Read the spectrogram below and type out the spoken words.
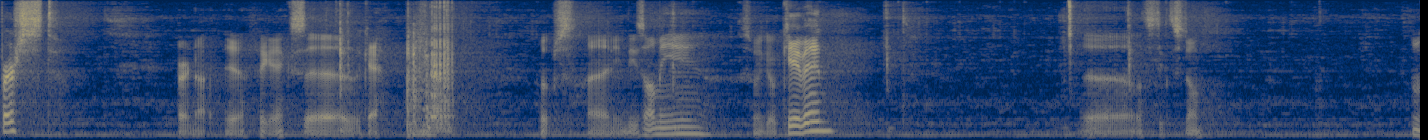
first. Or not. Yeah, pickaxe. Uh, okay. Oops. I need these on me. So we go cave in. Uh, let's take the stone. Hmm.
